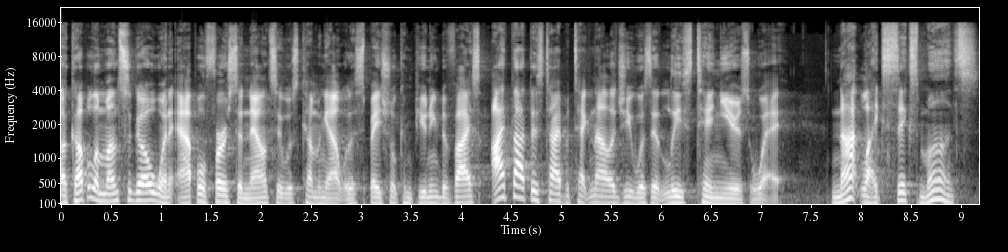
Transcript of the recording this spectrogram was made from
A couple of months ago when Apple first announced it was coming out with a spatial computing device, I thought this type of technology was at least 10 years away. Not like six months.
